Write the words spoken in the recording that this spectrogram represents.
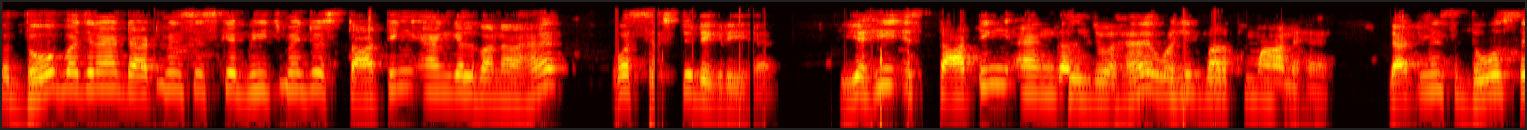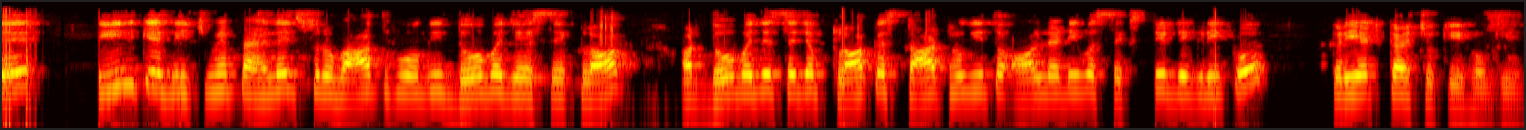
तो दो बज रहे हैं डेट मीन्स इसके बीच में जो स्टार्टिंग एंगल बना है वह 60 डिग्री है। यही स्टार्टिंग एंगल जो है, वही वर्तमान है। दैट मीन्स दो से तीन के बीच में पहले शुरुआत होगी दो बजे से क्लॉक और दो बजे से जब क्लॉक स्टार्ट होगी तो ऑलरेडी वो 60 डिग्री को क्रिएट कर चुकी होगी।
